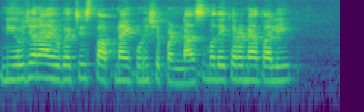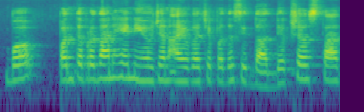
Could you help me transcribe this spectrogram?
नियोजन आयोगाची स्थापना एकोणीसशे पन्नासमध्ये करण्यात आली. ब पंतप्रधान हे नियोजन आयोगाचे पदसिद्ध अध्यक्ष असतात.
